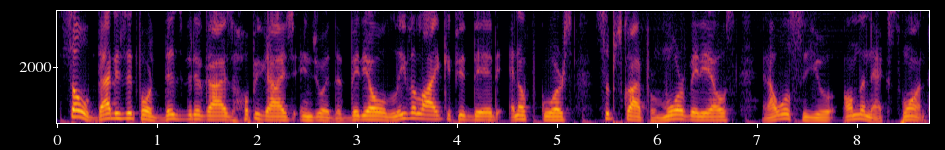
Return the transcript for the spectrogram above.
So that is it for this video guys. Hope you guys enjoyed the video. Leave a like if you did and of course subscribe for more videos and I will see you on the next one.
